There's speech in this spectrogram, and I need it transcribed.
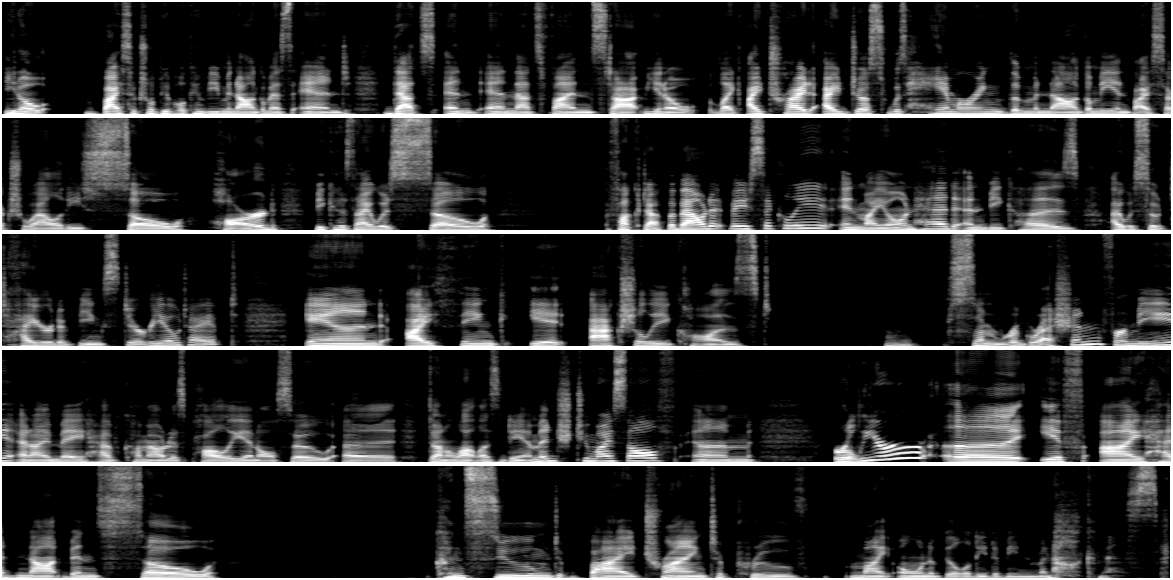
you know, bisexual people can be monogamous and that's and and that's fine stop you know like i tried i just was hammering the monogamy and bisexuality so hard because i was so fucked up about it basically in my own head and because I was so tired of being stereotyped. And I think it actually caused some regression for me and I may have come out as poly and also uh, done a lot less damage to myself um, earlier uh, if I had not been so consumed by trying to prove my own ability to be monogamous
